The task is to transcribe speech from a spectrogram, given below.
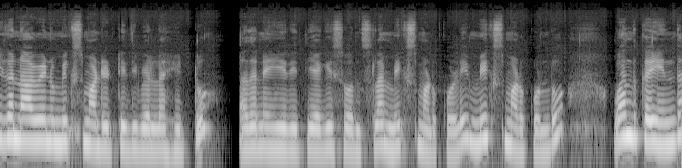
ಈಗ ನಾವೇನು ಮಿಕ್ಸ್ ಮಾಡಿಟ್ಟಿದ್ದೀವೆಲ್ಲ ಹಿಟ್ಟು, ಅದನ್ನು ಈ ರೀತಿಯಾಗಿ ಒಂದು ಸಲ ಮಿಕ್ಸ್ ಮಾಡ್ಕೊಳ್ಳಿ. ಮಿಕ್ಸ್ ಮಾಡಿಕೊಂಡು ಒಂದು ಕೈಯಿಂದ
